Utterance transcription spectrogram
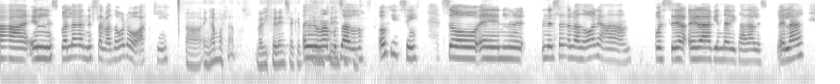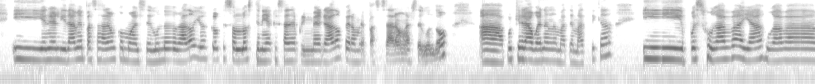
Ah, ¿En la escuela en El Salvador o aquí? Ah, en ambos lados. La diferencia que En ambos lados. Ok, sí. So, en, El Salvador, ah, pues era, bien dedicada a la escuela y en realidad me pasaron como al segundo grado. Yo creo que solo tenía que estar en el primer grado, pero me pasaron al segundo porque era buena en la matemática. Y pues jugaba ya, jugaba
